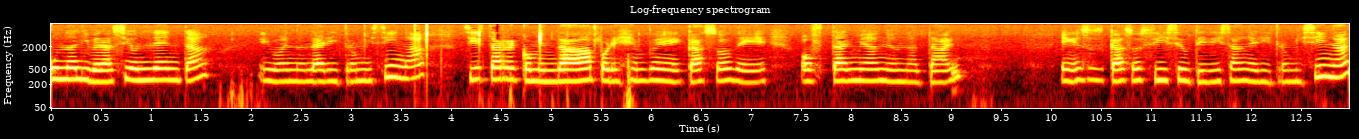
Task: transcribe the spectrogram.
una liberación lenta y bueno, la eritromicina sí está recomendada, por ejemplo, en el caso de oftalmia neonatal, En esos casos sí se utilizan eritromicinas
